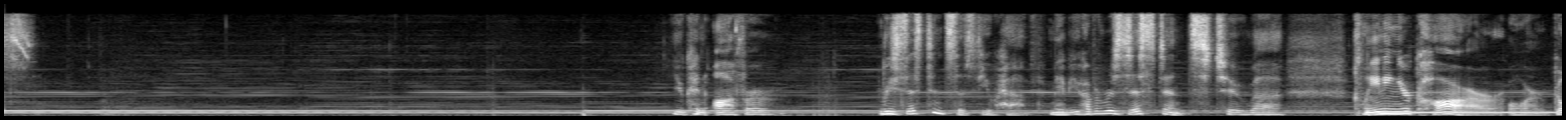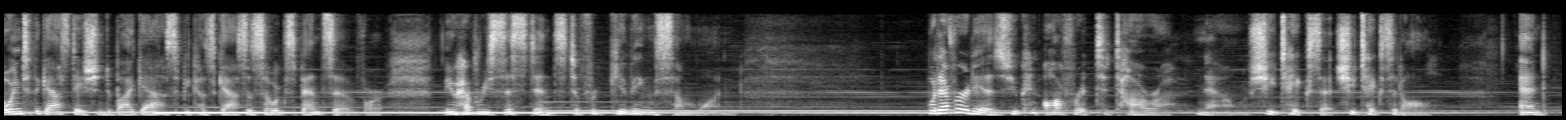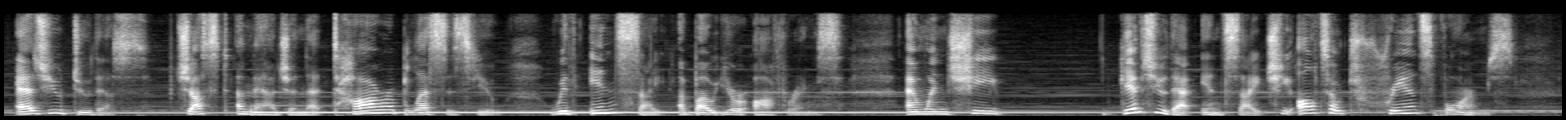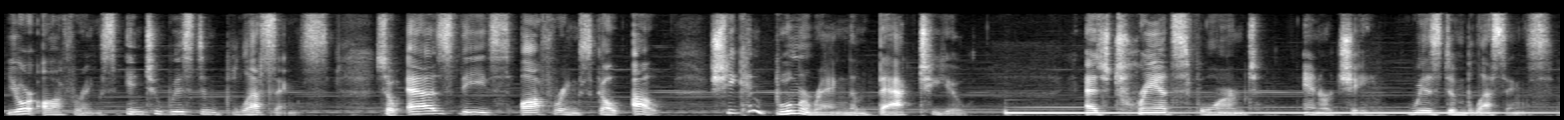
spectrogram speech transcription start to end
You can offer resistances you have. Maybe you have a resistance to uh, cleaning your car or going to the gas station to buy gas because gas is so expensive, or you have resistance to forgiving someone. Whatever it is, you can offer it to Tara now. She takes it, she takes it all. And as you do this, just imagine that Tara blesses you with insight about your offerings. And when she gives you that insight, she also transforms your offerings into wisdom blessings. So as these offerings go out, she can boomerang them back to you as transformed energy, wisdom blessings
